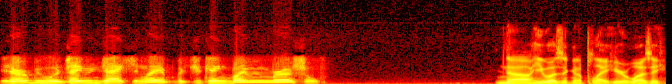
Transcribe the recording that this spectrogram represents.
it hurt me when Tayven Jackson left, but you can't blame him, Russell. No, he wasn't going to play here, was he?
